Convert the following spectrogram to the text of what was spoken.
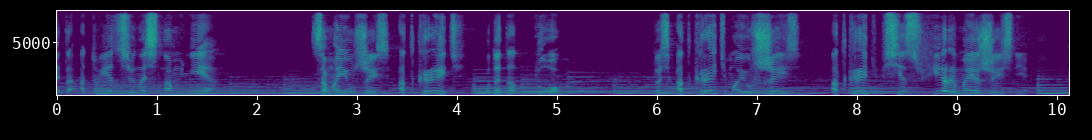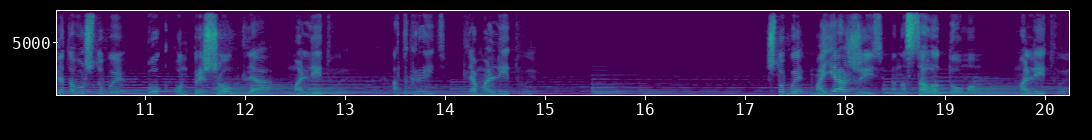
это ответственность на мне за мою жизнь, открыть вот этот дом, то есть открыть мою жизнь, открыть все сферы моей жизни для того, чтобы Бог, Он пришел для молитвы. Открыть для молитвы. Чтобы моя жизнь, она стала домом молитвы.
